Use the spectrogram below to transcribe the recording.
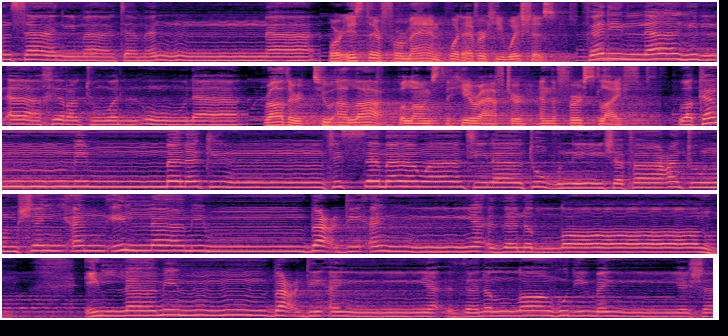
للإنسان ما تمنى Or is there for man whatever he wishes? فلله الآخرة والأولى Rather, to Allah belongs the hereafter and the first life. وكم من ملك في السماوات لا تغني شفاعتهم شيئا إلا من بعد أن يأذن الله إلا من بعد أن يأذن الله لمن يشاء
